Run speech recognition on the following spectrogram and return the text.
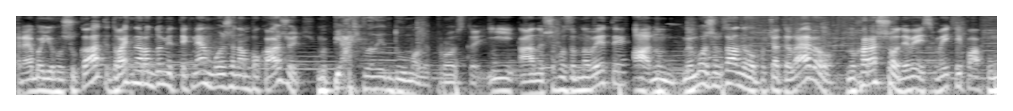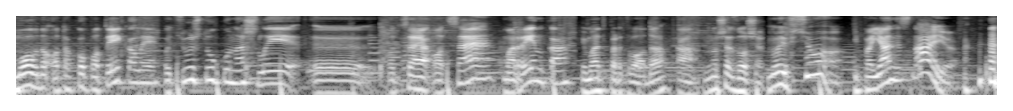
треба його шукати? Давайте на рандомі тикнемо, може нам покажуть. Ми 5 хвилин думали просто. І. А, ну що возобновити? А, ну ми можемо заново почати левел. Ну хорошо, дивись, ми типа умовно отако потикали. Оцю штуку знайшли. Е, оце, оце, Маринка. І ми тепер два, да? А, ну ще зошит. Ну і все. Типа я не знаю.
